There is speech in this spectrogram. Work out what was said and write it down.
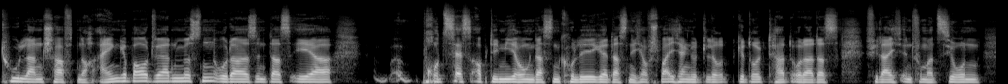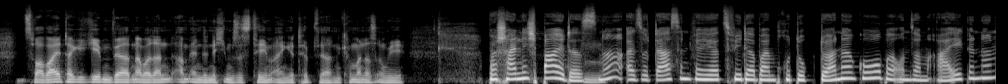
Tool-Landschaft noch eingebaut werden müssen oder sind das eher Prozessoptimierung, dass ein Kollege das nicht auf Speichern gedrückt hat oder dass vielleicht Informationen zwar weitergegeben werden, aber dann am Ende nicht im System eingetippt werden. Kann man das irgendwie Wahrscheinlich beides. Mhm. Ne? Also da sind wir jetzt wieder beim Produkt Dörnergo, bei unserem eigenen.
